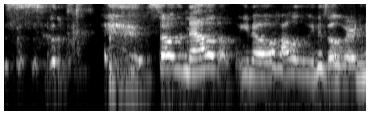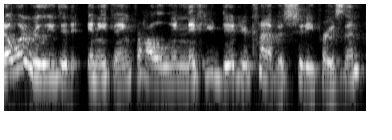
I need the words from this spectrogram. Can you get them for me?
so now you know Halloween is over. No one really did anything for Halloween, and if you did, you're kind of a shitty person.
